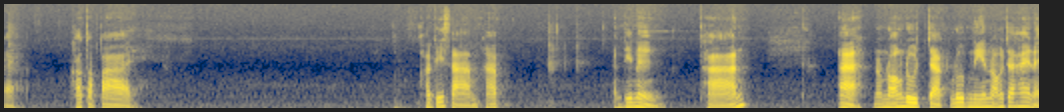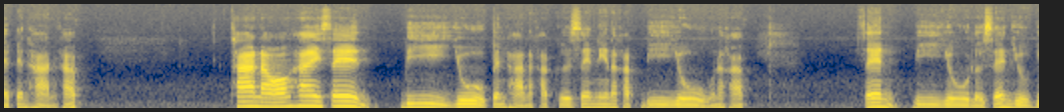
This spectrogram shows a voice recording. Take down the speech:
อะข้อต่อไป ข้อที่ 3 ครับ อันที่ 1 ฐาน อะ น้องๆดูจากรูปนี้น้องจะให้ไหนเป็นฐานครับ ถ้าน้องให้เส้น BU เป็นฐานนะครับ คือเส้นนี้นะครับ BU นะครับ ส้น BU หรือเส้น UB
